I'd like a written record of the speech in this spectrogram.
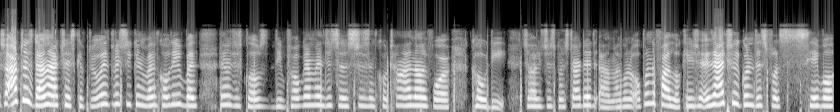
So after it's done, I actually skipped through it, which you can run Kodi, but then just close the program and just is in Cortana for Kodi. So I'm just going to start it. Um, I'm going to open the file location and actually going to disable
